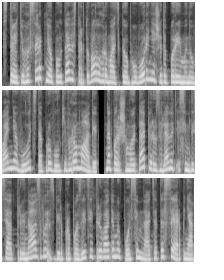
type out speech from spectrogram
З 3 серпня у Полтаві стартувало громадське обговорення щодо перейменування вулиць та провулків громади. На першому етапі розглянуть 73 назви. Збір пропозицій триватиме по 17 серпня.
